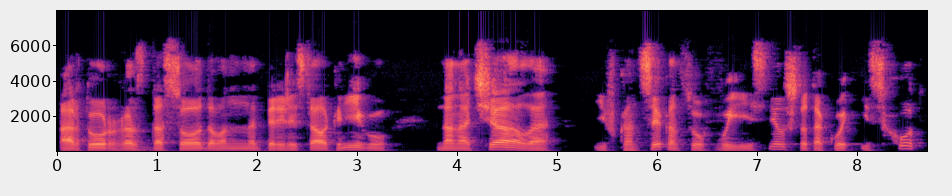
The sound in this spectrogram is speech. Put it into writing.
Артур раздосодованно перелистал книгу на начало и в конце концов выяснил, что такой исход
